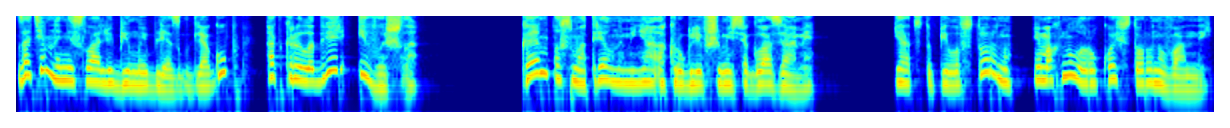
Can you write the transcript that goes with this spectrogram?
Затем нанесла любимый блеск для губ, открыла дверь и вышла. Кэм посмотрел на меня округлившимися глазами. Я отступила в сторону и махнула рукой в сторону ванной.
